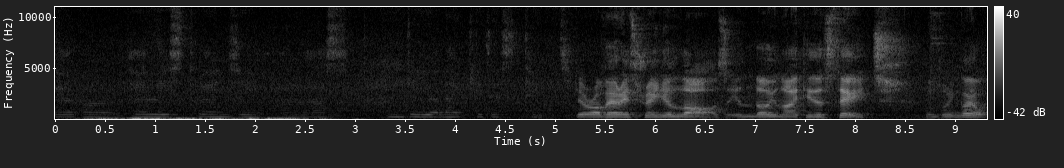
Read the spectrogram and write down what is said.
there are very strange laws in the United States. There are very strange laws in the United States. 뭔 소린가요?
